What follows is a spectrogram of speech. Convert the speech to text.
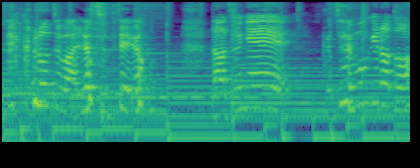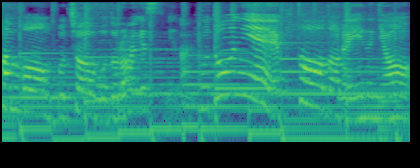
댓글로 좀 알려주세요. 나중에 그 제목이라도 한번 고쳐보도록 하겠습니다. 부도흐니의 After the Rain은요.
